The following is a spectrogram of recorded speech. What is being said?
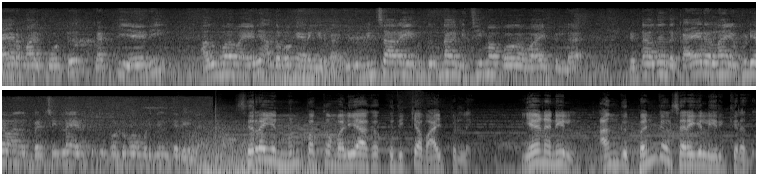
கயிறை மாதிரி போட்டு கட்டி ஏறி அது மூலமாக ஏறி அந்த பக்கம் இறங்கியிருக்கான். இது மின்சாரம் இருந்திருந்தால் நிச்சயமாக போக வாய்ப்பு இல்லை ரெண்டாவது இந்த கயிறெல்லாம் எப்படி அவன் பெட்ஷீட்லாம் எடுத்துகிட்டு கொண்டு போக முடியுதுன்னு தெரியல. சிறையின் முன்பக்கம் வழியாக குதிக்க வாய்ப்பில்லை. ஏனெனில் அங்கு பெண்கள் சிறையில் இருக்கிறது.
